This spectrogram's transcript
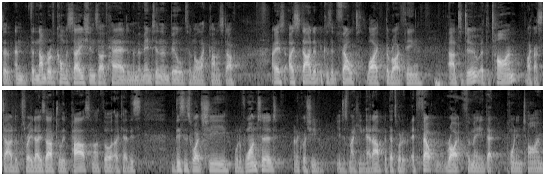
the, and the number of conversations I've had and the momentum and built and all that kind of stuff. I, I started because it felt like the right thing uh, to do at the time. Like I started three days after Liv passed, and I thought, okay, this this is what she would have wanted. And of course, you you're just making that up, but that's what it, it felt right for me at that point in time.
